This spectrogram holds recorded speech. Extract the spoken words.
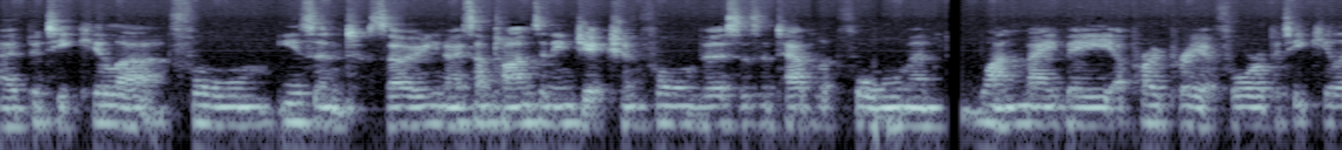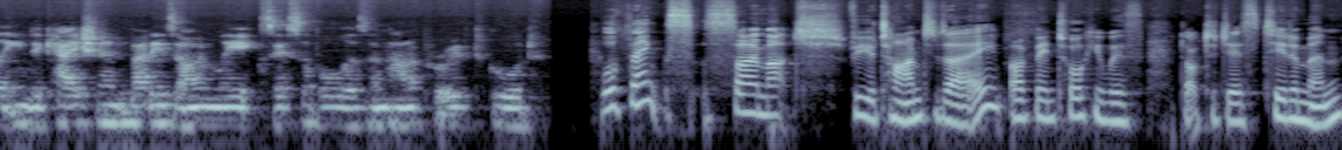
a particular form isn't. So, you know, sometimes an injection form versus a tablet form, and one may be appropriate for a particular indication but is only accessible as an unapproved good. Well, thanks so much for your time today. I've been talking with Dr. Jess Tidderman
